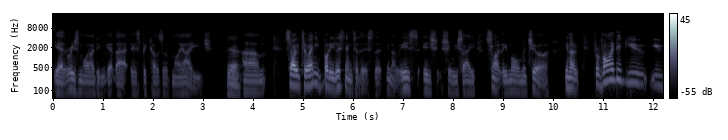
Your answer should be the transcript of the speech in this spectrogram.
yeah, the reason why I didn't get that is because of my age. Yeah. Um, so to anybody listening to this that you know is is shall we say slightly more mature, you know, provided you you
